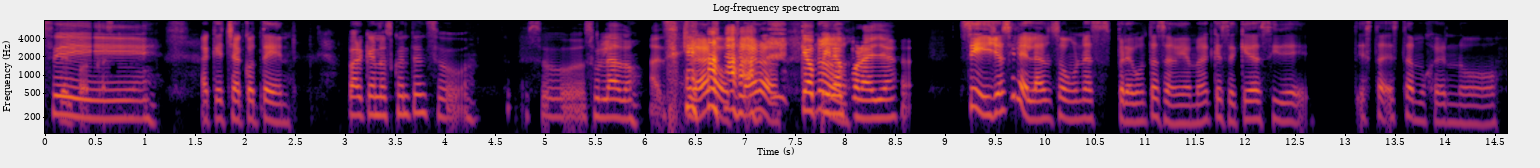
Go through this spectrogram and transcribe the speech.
Sí. a que chacoteen. Para que nos cuenten su, su, su lado. Así. Claro, claro. ¿Qué opinan por allá? Sí, yo sí le lanzo unas preguntas a mi mamá que se queda así de, esta, esta mujer no,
